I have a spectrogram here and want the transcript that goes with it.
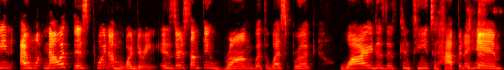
mean, I want now at this point, I'm wondering: is there something wrong with Westbrook? Why does this continue to happen to him?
